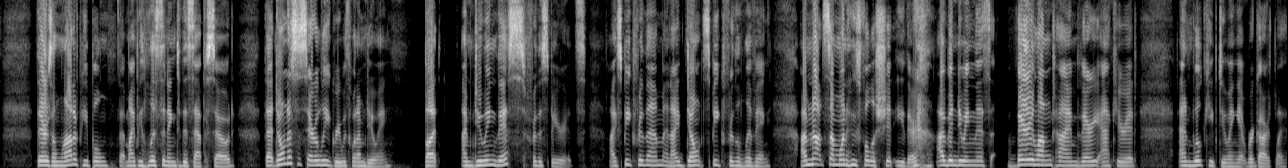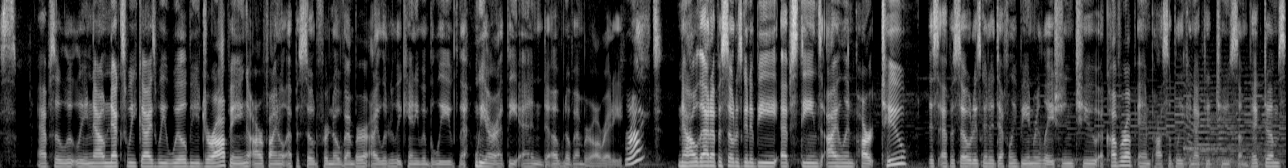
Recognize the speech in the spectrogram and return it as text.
there's a lot of people that might be listening to this episode that don't necessarily agree with what i'm doing but I'm doing this for the spirits. I speak for them and I don't speak for the living. I'm not someone who's full of shit either. I've been doing this very long time, very accurate, and we'll keep doing it regardless. Absolutely. Now, next week, guys, we will be dropping our final episode for November. I literally can't even believe that we are at the end of November already. Right? Now, that episode is going to be Epstein's Island Part 2. This episode is going to definitely be in relation to a cover up and possibly connected to some victims.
